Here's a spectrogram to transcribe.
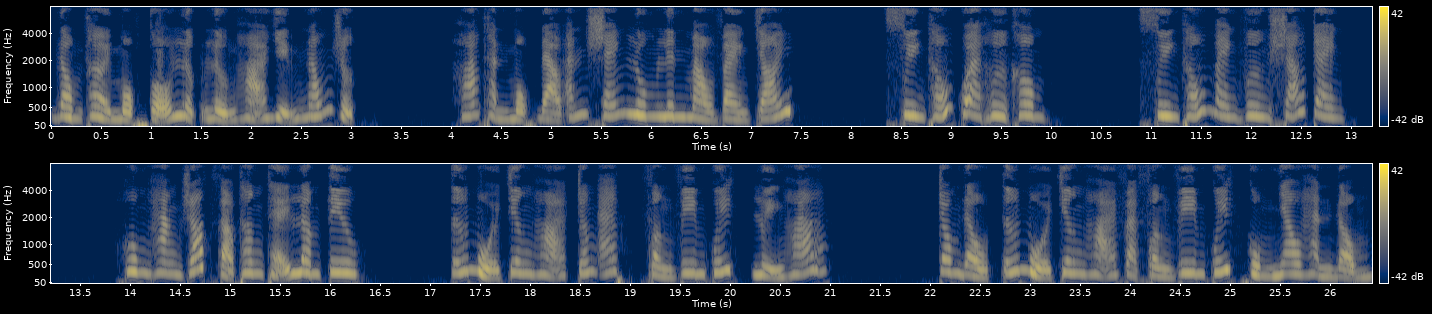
Đồng thời một cổ lực lượng hỏa diễm nóng rực. Hóa thành một đạo ánh sáng lung linh màu vàng chói. Xuyên thấu qua hư không. Xuyên thấu mang vương sáo trang. Hung hăng rót vào thân thể lâm tiêu. Tứ muội chân hỏa trấn áp, phần viêm quyết, luyện hóa. Trong đầu tứ muội chân hỏa và phần viêm quyết cùng nhau hành động.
